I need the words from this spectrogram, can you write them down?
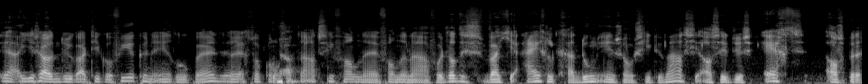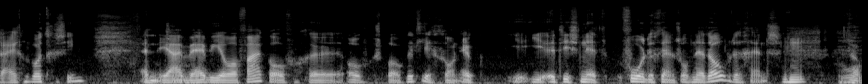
Ja, je zou natuurlijk artikel 4 kunnen inroepen, hè? de recht op consultatie van, eh, van de NAVO. Dat is wat je eigenlijk gaat doen in zo'n situatie, als dit dus echt als bedreigend wordt gezien. En ja, we hebben hier wel vaak over, ge- over gesproken. Het ligt gewoon, ook- je- je- het is net voor de grens of net over de grens. Ja.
